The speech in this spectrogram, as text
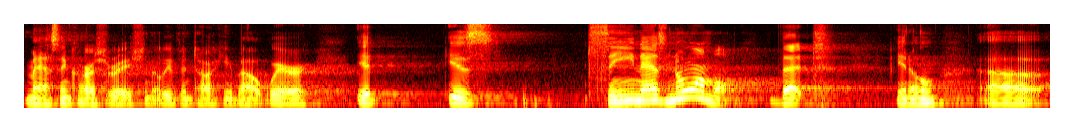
mass incarceration that we've been talking about where it is seen as normal that, you know, uh,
